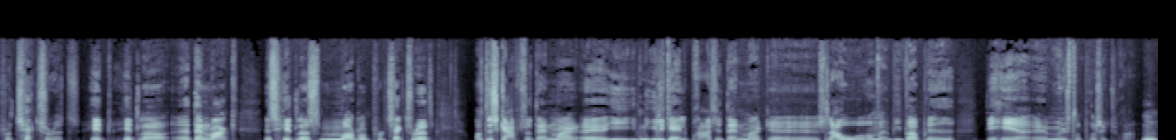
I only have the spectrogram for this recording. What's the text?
protectorate. Hit, Hitler, uh, Danmark is Hitlers model protectorate, og det skabte så Danmark uh, i, i den illegale presse i Danmark uh, slagord om, at vi var blevet det her uh, mønsterprotektorat. Mm.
